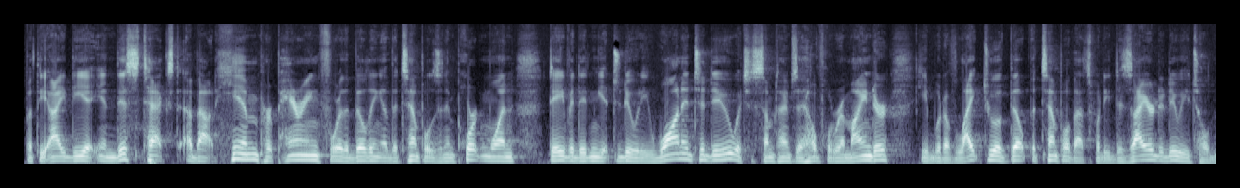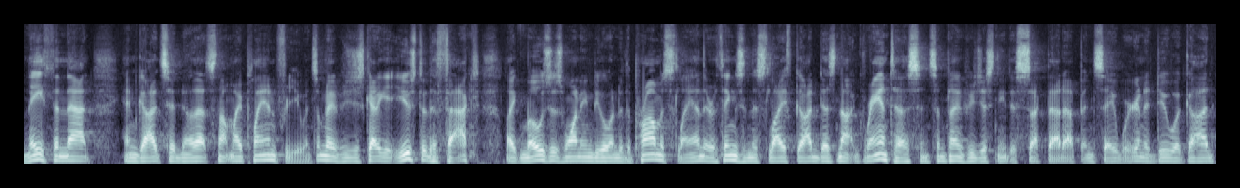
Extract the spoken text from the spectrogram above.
But the idea in this text about him preparing for the building of the temple is an important one. David didn't get to do what he wanted to do, which is sometimes a helpful reminder. He would have liked to have built the temple. That's what he desired to do. He told Nathan that. And God said, No, that's not my plan for you. And sometimes you just got to get used to the fact, like Moses wanting to go into the promised land, there are things in this life God does not grant us. And sometimes we just need to suck that up and say, We're going to do what God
